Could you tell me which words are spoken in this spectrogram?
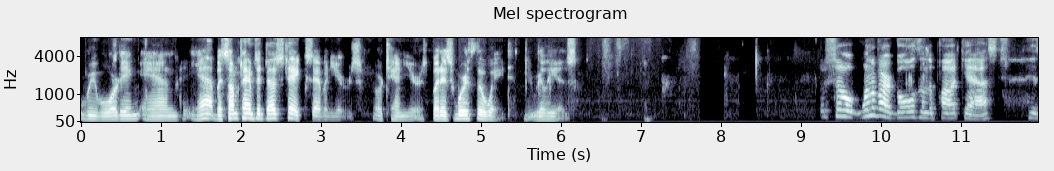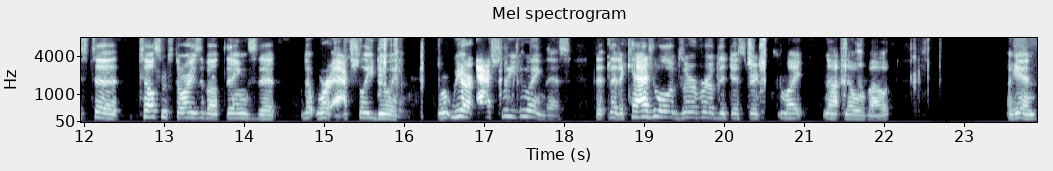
rewarding and yeah but sometimes it does take seven years or ten years but it's worth the wait it really is So one of our goals in the podcast is to tell some stories about things that that we're actually doing. We're, we are actually doing this that, that a casual observer of the district might not know about. Again,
